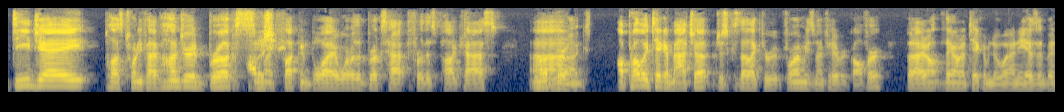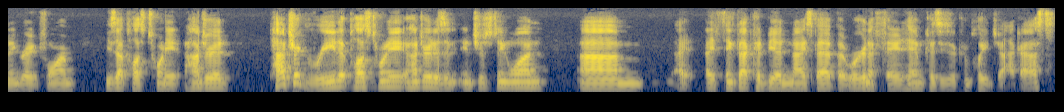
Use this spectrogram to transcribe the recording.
DJ plus 2500. Brooks, my shape. fucking boy. I wore the Brooks hat for this podcast. Love Um, Brooks. I'll probably take a matchup just because I like to root for him. He's my favorite golfer, but I don't think I'm going to take him to win. He hasn't been in great form. He's at plus 2,800. Patrick Reed at plus 2,800 is an interesting one. Um, I, I think that could be a nice bet, but we're going to fade him because he's a complete jackass,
